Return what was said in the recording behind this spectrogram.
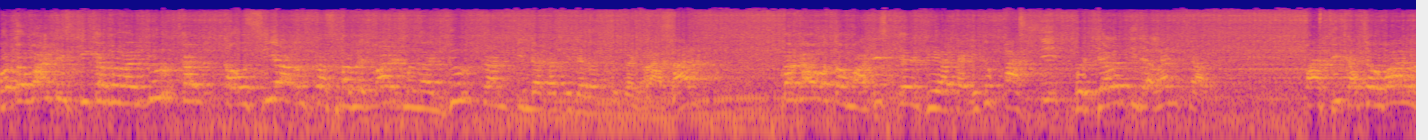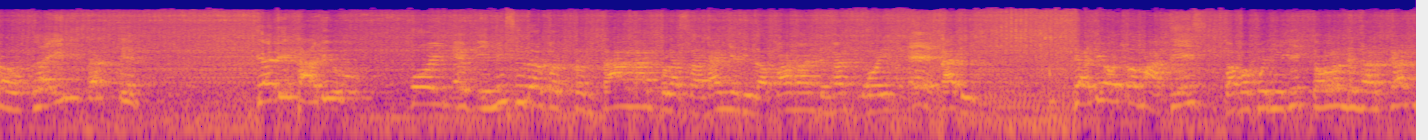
Otomatis jika menganjurkan tausiah Ustaz Selamat Ma'arif menganjurkan tindakan-tindakan kekerasan, maka otomatis kegiatan itu pasti berjalan tidak lancar pasti kacau balau. Nah ini tertib. Jadi tadi poin F ini sudah bertentangan pelaksanaannya di lapangan dengan poin E tadi. Jadi otomatis Bapak penyidik tolong dengarkan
